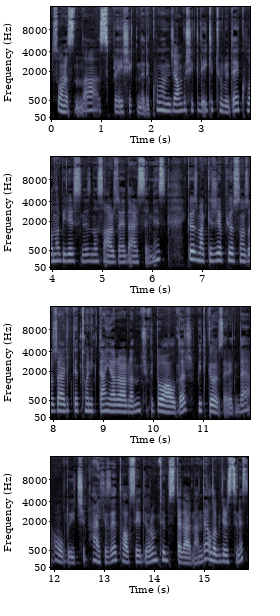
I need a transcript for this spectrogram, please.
Sonrasında sprey şeklinde de kullanacağım. Bu şekilde iki türlü de kullanabilirsiniz. Nasıl arzu ederseniz. Göz makyajı yapıyorsanız özellikle tonikten yararlanın. Çünkü doğaldır. Bitki özlerinde olduğu için herkese tavsiye ediyorum. Tüm sitelerden de alabilirsiniz.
